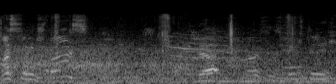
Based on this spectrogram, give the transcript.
Hast du einen Spaß? Ja. Das ist wichtig.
